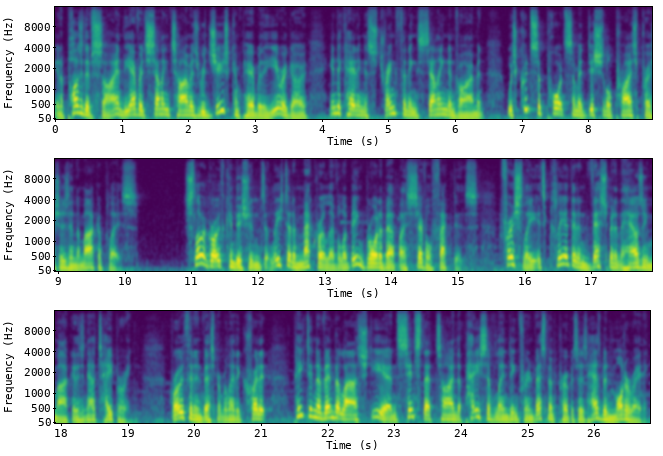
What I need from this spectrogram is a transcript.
In a positive sign, the average selling time is reduced compared with a year ago, indicating a strengthening selling environment which could support some additional price pressures in the marketplace. Slower growth conditions, at least at a macro level, are being brought about by several factors. Firstly, it's clear that investment in the housing market is now tapering. Growth in investment related credit peaked in November last year, and since that time, the pace of lending for investment purposes has been moderating.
